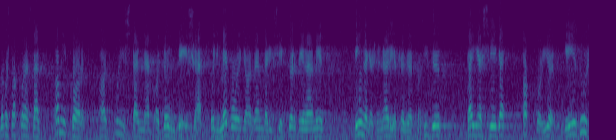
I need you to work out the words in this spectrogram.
Na most akkor aztán, amikor az Úristennek a döntése, hogy megoldja az emberiség történelmét, ténylegesen elérkezett az idők teljessége, akkor jött Jézus,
